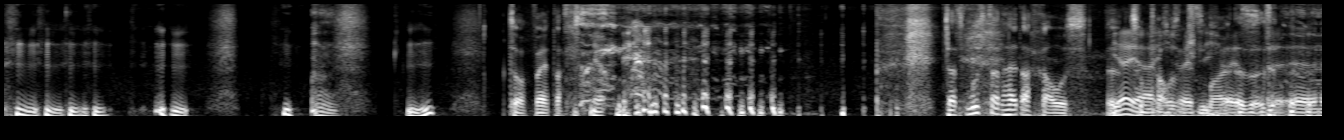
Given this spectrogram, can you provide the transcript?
mhm. So, weiter. Ja. das muss dann halt auch raus. Äh, ja, zum ja, tausendsten Mal. Weiß, also, äh, äh,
